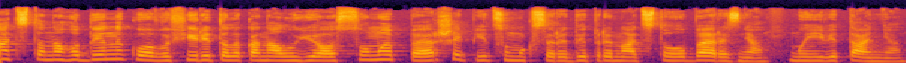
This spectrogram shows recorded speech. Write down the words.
17 на годиннику, а в ефірі телеканалу ЮА Суми перший підсумок середи 13 березня. Мої вітання.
